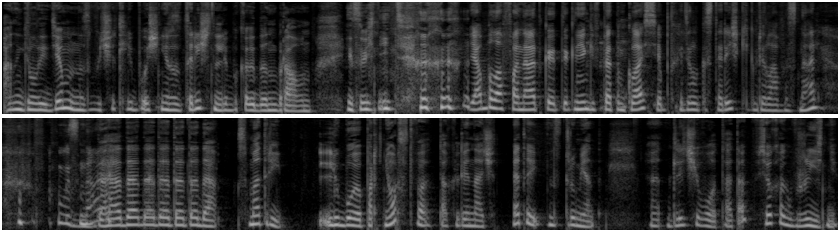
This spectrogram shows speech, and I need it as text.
Ангелы и демоны звучит либо очень эзотерично, либо как Дэн Браун. Извините. Я была фанаткой этой книги в пятом классе. Я подходила к историчке и говорила, а вы знали? Вы знали? Да-да-да-да-да-да. Смотри, любое партнерство, так или иначе, это инструмент. Э, для чего-то. А так все как в жизни.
